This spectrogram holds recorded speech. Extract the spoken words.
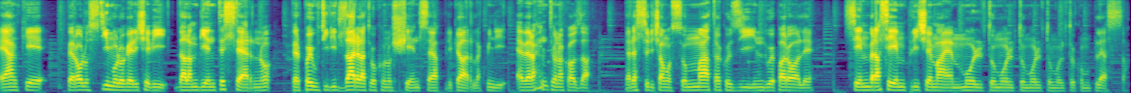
è anche però lo stimolo che ricevi dall'ambiente esterno per poi utilizzare la tua conoscenza e applicarla. Quindi è veramente una cosa che adesso, diciamo, sommata così in due parole, sembra semplice ma è molto molto molto molto complessa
